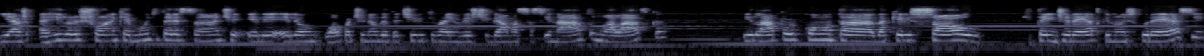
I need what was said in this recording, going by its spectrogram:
e a, a Hilary Swank é muito interessante. Ele, ele é um, o Al Pacino é um detetive que vai investigar um assassinato no Alasca e lá por conta daquele sol que tem direto, que não escurece,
